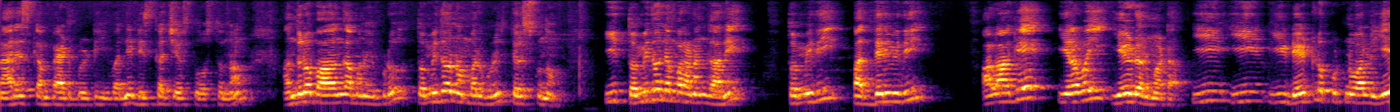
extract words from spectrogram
మ్యారేజ్ కంపాటబిలిటీ ఇవన్నీ డిస్కస్ చేస్తూ వస్తున్నాం. అందులో భాగంగా మనం ఇప్పుడు తొమ్మిదో నెంబర్ గురించి తెలుసుకుందాం. ఈ తొమ్మిదో నెంబర్ అనగానే తొమ్మిది పద్దెనిమిది అలాగే ఇరవై ఏడు అనమాట ఈ ఈ ఈ డేట్లో పుట్టిన వాళ్ళు ఏ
